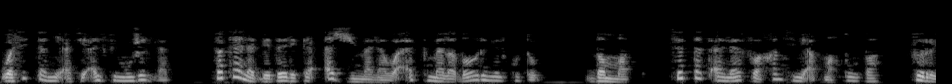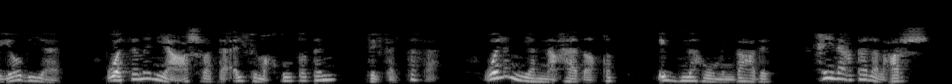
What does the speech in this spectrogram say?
وستمائة ألف مجلد فكانت بذلك أجمل وأكمل دار للكتب ضمت ستة آلاف وخمسمائة مخطوطة في الرياضيات وثمانية عشرة ألف مخطوطة في الفلسفة. ولم يمنع هذا قط ابنه من بعده حين اعتلى العرش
